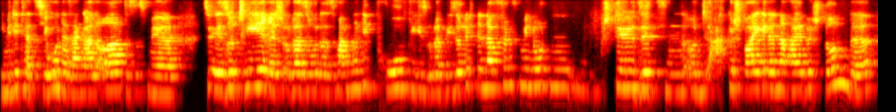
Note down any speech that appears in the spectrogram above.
Die Meditation, da sagen alle, oh, das ist mir zu esoterisch oder so, das machen nur die Profis oder wie soll ich denn da fünf Minuten still sitzen und ach, geschweige denn eine halbe Stunde.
